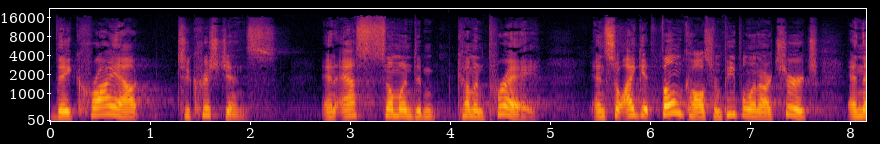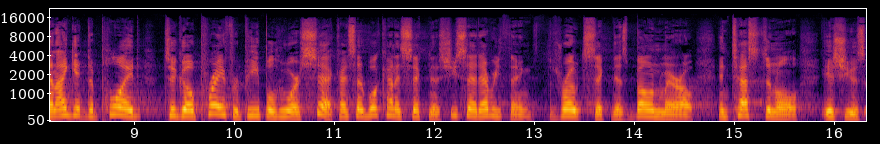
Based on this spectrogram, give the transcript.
they cry out to Christians and ask someone to come and pray. And so I get phone calls from people in our church and then I get deployed to go pray for people who are sick. I said, What kind of sickness? She said, Everything throat sickness, bone marrow, intestinal issues,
